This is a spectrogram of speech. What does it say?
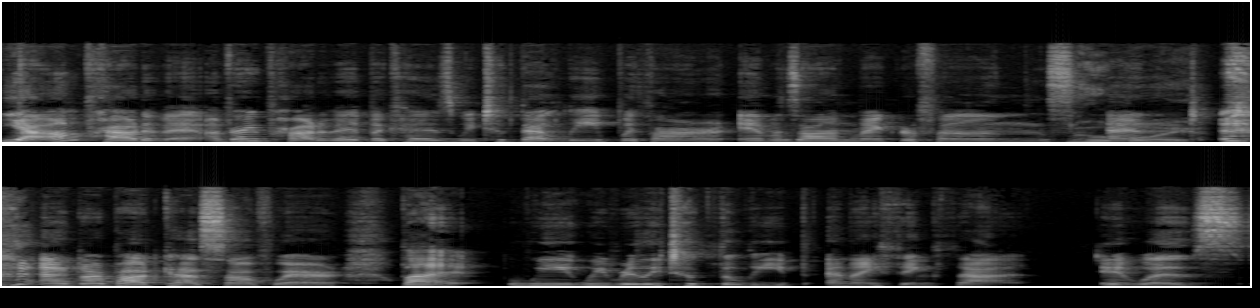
Yeah, I'm proud of it. I'm very proud of it because we took that leap with our Amazon microphones Oh, and, and our podcast software. But we we really took the leap and I think that it was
